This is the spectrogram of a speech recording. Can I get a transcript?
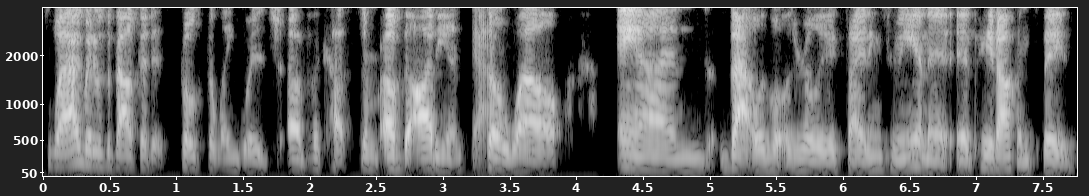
swag, but it was about that it spoke the language of the custom of the audience yeah. so well, and that was what was really exciting to me, and it it paid off in spades.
